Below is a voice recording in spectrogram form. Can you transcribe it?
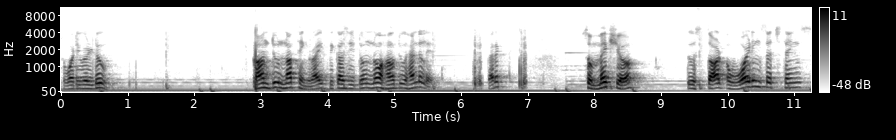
So what you will do? You can't do nothing right? Because you don't know how to handle it. Correct? So make sure to start avoiding such things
